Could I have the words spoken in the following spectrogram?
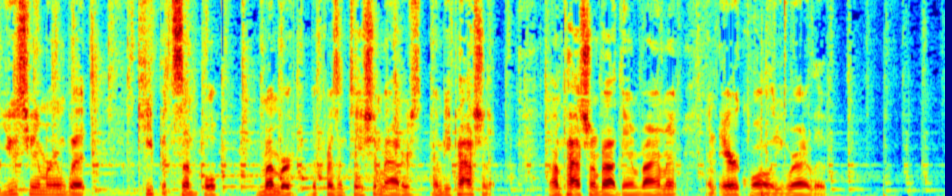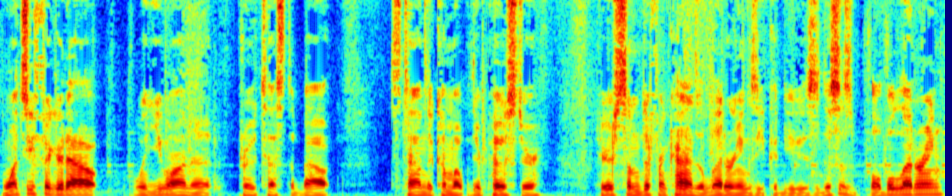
Use humor and wit. Keep it simple. Remember, the presentation matters and be passionate. I'm passionate about the environment and air quality where I live. Once you figured out what you want to protest about, it's time to come up with your poster Here's some different kinds of letterings you could use. This is bubble lettering.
